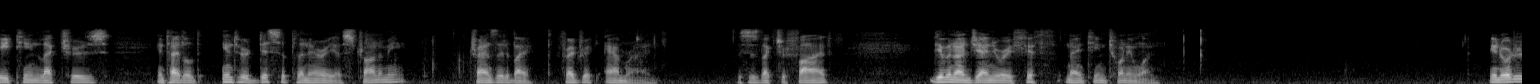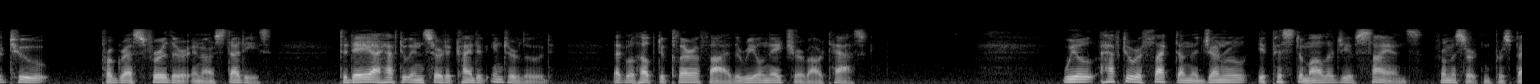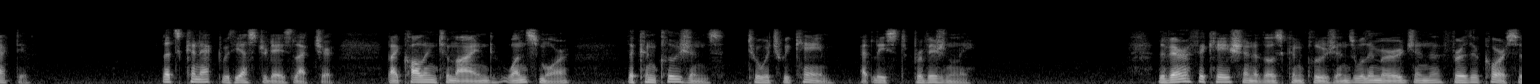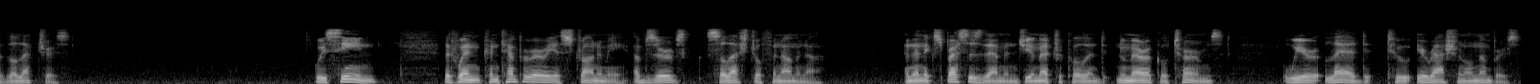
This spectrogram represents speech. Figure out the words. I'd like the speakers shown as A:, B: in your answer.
A: 18 lectures entitled Interdisciplinary Astronomy, translated by Frederick Amrine. This is Lecture 5, given on January 5, 1921. In order to progress further in our studies, today I have to insert a kind of interlude that will help to clarify the real nature of our task. We'll have to reflect on the general epistemology of science from a certain perspective. Let's connect with yesterday's lecture by calling to mind once more the conclusions to which we came, at least provisionally. The verification of those conclusions will emerge in the further course of the lectures. We've seen that when contemporary astronomy observes celestial phenomena, and then expresses them in geometrical and numerical terms, we're led to irrational numbers.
